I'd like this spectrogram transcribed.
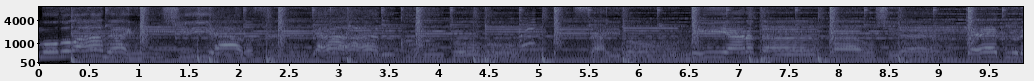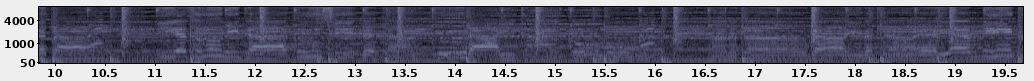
戻らない幸せがあることを最後にあなたが教えてくれた。言えずに隠してた暗い過去もあなたがいなきゃ永遠に暗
